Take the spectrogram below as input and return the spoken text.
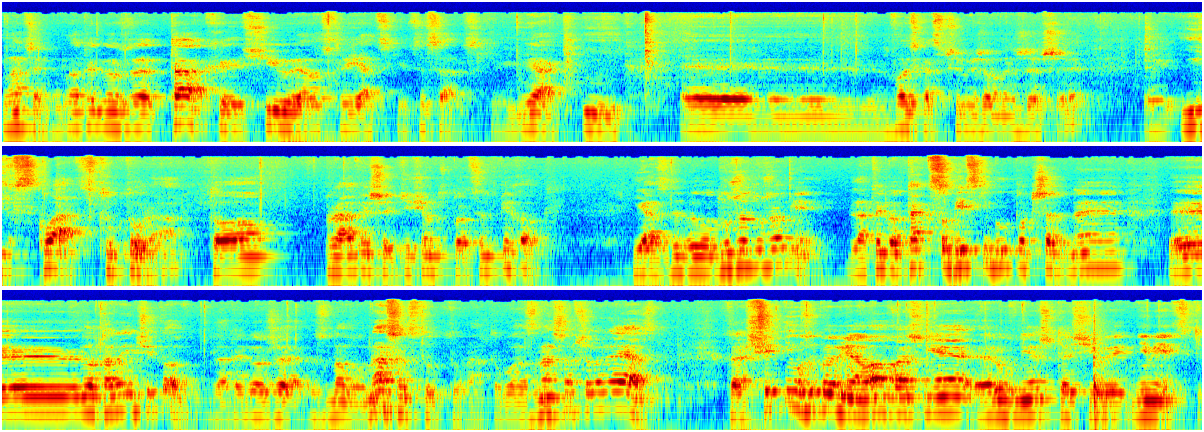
Dlaczego? Dlatego, że tak e, siły austriackie, cesarskie, jak i e, wojska sprzymierzone Rzeszy, e, ich skład, struktura to prawie 60% piechoty. Jazdy było dużo, dużo mniej. Dlatego tak Sobieski był potrzebny yy, dlatego że znowu nasza struktura to była znaczna przewaga jazdy, która świetnie uzupełniała właśnie również te siły niemieckie.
